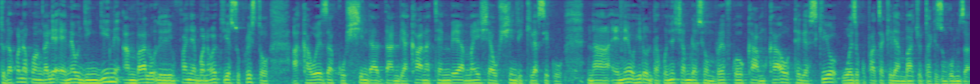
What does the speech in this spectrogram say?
tunakwenda kuangalia eneo jingine ambalo lilimfanya bwana wetu yesu kristo akaweza kushinda dhambi akawa anatembea maisha ya ushindi kila siku. Na eneo hilo nitakuonyesha muda sio mrefu kwao kaa mkao tega sikio uweze kupata kile ambacho tutakizungumza.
